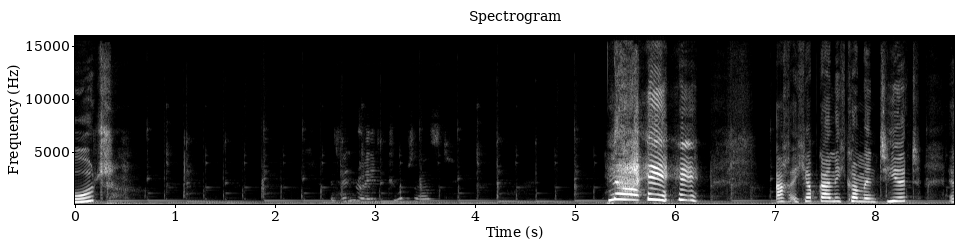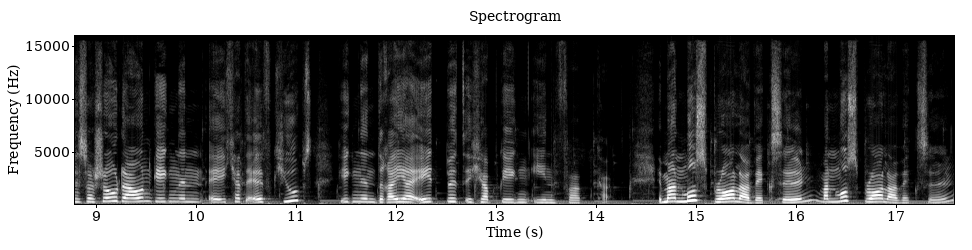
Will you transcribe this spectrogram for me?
Gut. Wenn du 11 Cubes hast. Ach, ich habe gar nicht kommentiert. Es war Showdown gegen einen. Äh, ich hatte 11 Cubes gegen einen 3er 8-Bit. Ich habe gegen ihn verkackt. Man muss Brawler wechseln. Man muss Brawler wechseln.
